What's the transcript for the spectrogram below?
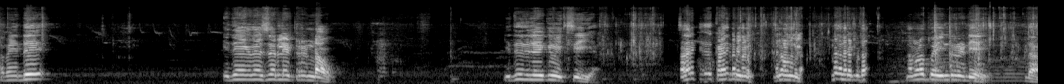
അപ്പോൾ ഇത് ഇത് ഏകദേശം ഒരു ലിറ്റർ ഉണ്ടാവും. ഇത് ഇതിലേക്ക് മിക്സ് ചെയ്യാം. നമ്മളെ പെയിന്റ് റെഡിയായി ഇതാ.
